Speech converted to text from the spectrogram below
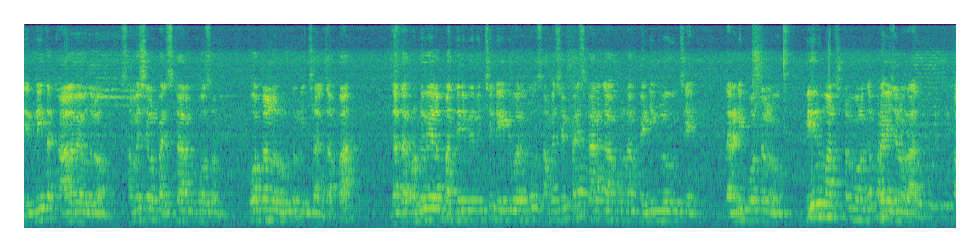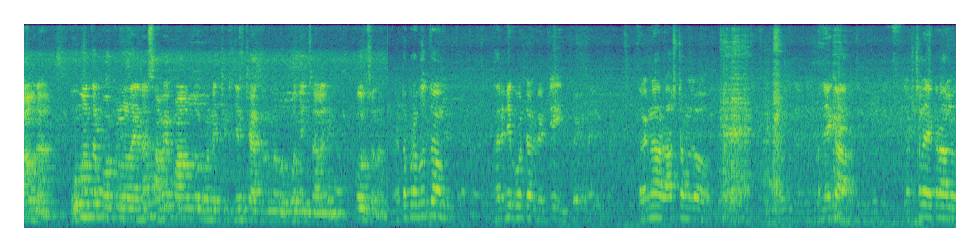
నిర్ణీత కాల వ్యవధిలో సమస్యల పరిష్కారం కోసం పోర్టల్ను రూపొందించాలి తప్ప గత రెండు వేల పద్దెనిమిది నుంచి నేటి వరకు సమస్య పరిష్కారం కాకుండా పెండింగ్లో ఉంచే ధరణి పోర్టల్ను పేరు మార్చడం మూలంగా ప్రయోజనం రాదు. కావున భూమంత పోర్టల్లోనైనా సమయపాలనతో ఉండే చిటిజన్ చార్టర్ను రూపొందించాలని కోరుతున్నాను గత ప్రభుత్వం ధరణి పోర్టల్ పెట్టి తెలంగాణ రాష్ట్రంలో అనేక లక్షల ఎకరాలు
